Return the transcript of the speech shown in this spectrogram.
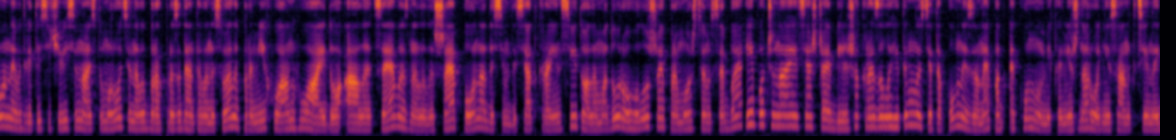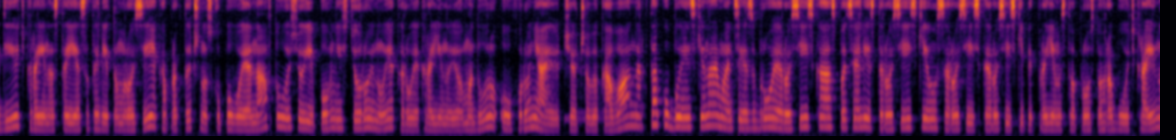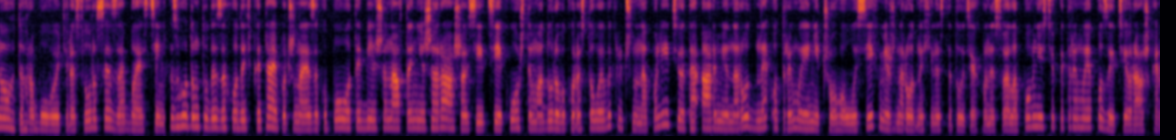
мільйони в 2018 році. На виборах президента Венесуели переміг Хуан Гуайдо, але це визнали лише понад 70 країн світу. Але Мадуро оголошує переможцем себе і починається ще більша криза легітимності та повний занепад економіки. Міжнародні санкції не діють. Країна стає сателітом Росії, яка практично скуповує нафту усю і повністю руйнує керує країною. Мадуро охороняючи ЧВК Вагнер та кубинські найманці зброя російська, спеціалісти російські, усе російське, російські підприємства просто грабують країну, дограбовують ресурси за безцінь. Згодом туди заходить Китай, починає закуповувати більше нафти ніж Раша. Всі ці кошти Мадуро використовує виключно на поліцію та армію. Народ не отримує нічого. У усіх міжнародних інституціях Венесуела повністю підтримує позицію Рашки.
